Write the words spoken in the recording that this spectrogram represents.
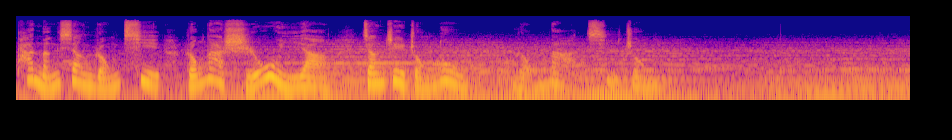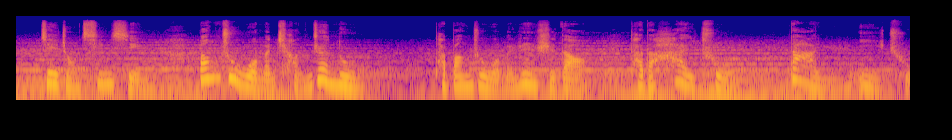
它能像容器容纳食物一样，将这种怒容纳其中。这种清醒帮助我们承着怒，它帮助我们认识到它的害处大于益处，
